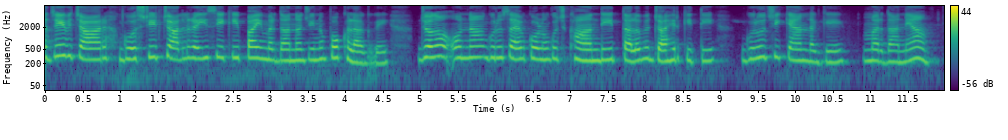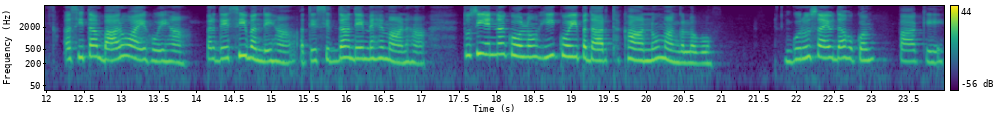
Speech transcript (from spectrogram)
ਅਜੇ ਵਿਚਾਰ ਗੋਸ਼ਟੀ ਚੱਲ ਰਹੀ ਸੀ ਕਿ ਭਾਈ ਮਰਦਾਨਾ ਜੀ ਨੂੰ ਭੁੱਖ ਲੱਗ ਗਈ। ਜਦੋਂ ਉਹਨਾਂ ਗੁਰੂ ਸਾਹਿਬ ਕੋਲੋਂ ਕੁਝ ਖਾਣ ਦੀ ਤਲਬ ਜ਼ਾਹਿਰ ਕੀਤੀ, ਗੁਰੂ ਜੀ ਕਹਿਣ ਲੱਗੇ, ਮਰਦਾਨਿਆਂ, ਅਸੀਂ ਤਾਂ ਬਾਹਰੋਂ ਆਏ ਹੋਏ ਹਾਂ, ਪਰਦੇਸੀ ਬੰਦੇ ਹਾਂ ਅਤੇ ਸਿੱਧਾਂ ਦੇ ਮਹਿਮਾਨ ਹਾਂ। ਤੁਸੀਂ ਇਹਨਾਂ ਕੋਲੋਂ ਹੀ ਕੋਈ ਪਦਾਰਥ ਖਾਣ ਨੂੰ ਮੰਗ ਲਵੋ। ਗੁਰੂ ਸਾਹਿਬ ਦਾ ਹੁਕਮ ਪਾ ਕੇ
